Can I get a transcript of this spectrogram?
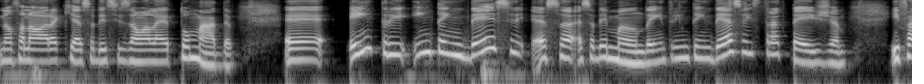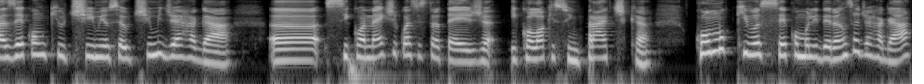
e não só na hora que essa decisão ela é tomada. É, entre entender esse- essa, essa demanda, entre entender essa estratégia e fazer com que o time, o seu time de RH, ah, se conecte com essa estratégia e coloque isso em prática, como que você, como liderança de RH,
